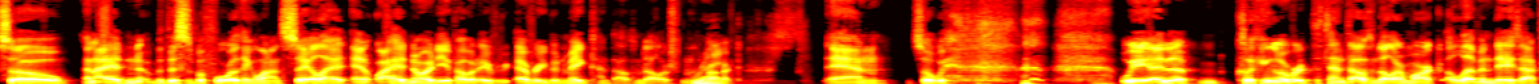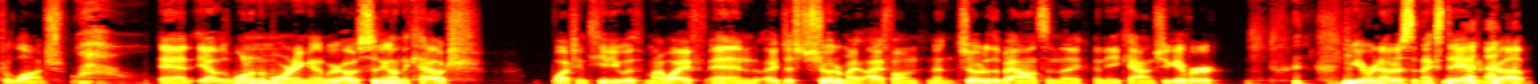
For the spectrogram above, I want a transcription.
So, and I had, no, but this is before the thing went on sale. I had, and I had no idea if I would ever, ever even make ten thousand dollars from the right. product. And so we we ended up clicking over at the ten thousand dollar mark eleven days after launch. Wow! And yeah, it was one in the morning, and we were, I was sitting on the couch watching TV with my wife, and I just showed her my iPhone and showed her the balance in the in the account. And she gave her she gave her notice the next day at her job,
